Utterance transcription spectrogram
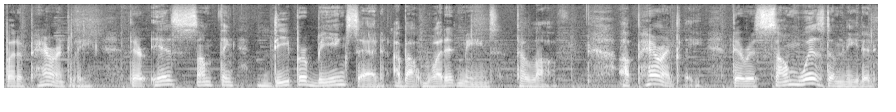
But apparently, there is something deeper being said about what it means to love. Apparently, there is some wisdom needed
